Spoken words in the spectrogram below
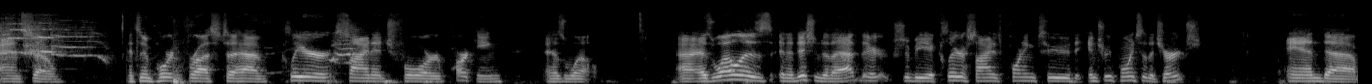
And so it's important for us to have clear signage for parking as well. Uh, as well as, in addition to that, there should be a clear signage pointing to the entry points of the church. And uh,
